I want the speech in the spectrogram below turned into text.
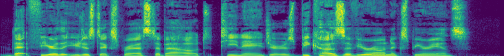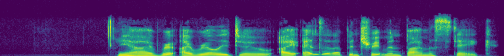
that fear that you just expressed about teenagers because of your own experience? Yeah I, re- I really do. I ended up in treatment by mistake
